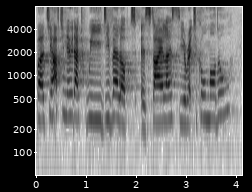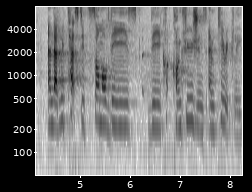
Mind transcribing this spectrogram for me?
But you have to know that we developed a stylized theoretical model and that we tested some of these the co conclusions empirically.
